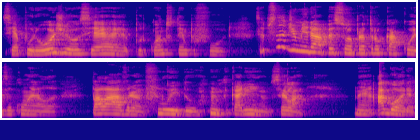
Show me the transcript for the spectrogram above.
Se é por hoje ou se é por quanto tempo for. Você precisa admirar a pessoa para trocar coisa com ela. Palavra, fluido, carinho, sei lá. Né? Agora,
